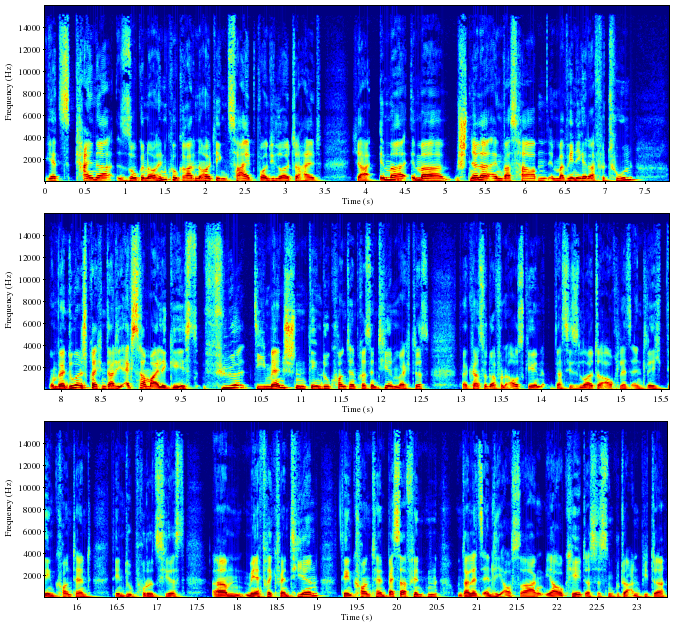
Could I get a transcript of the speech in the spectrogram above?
jetzt keiner so genau hinguckt, gerade in der heutigen Zeit, wollen die Leute halt ja immer, immer schneller irgendwas haben, immer weniger dafür tun. Und wenn du entsprechend da die Extrameile gehst für die Menschen, denen du Content präsentieren möchtest, dann kannst du davon ausgehen, dass diese Leute auch letztendlich den Content, den du produzierst, ähm, mehr frequentieren, den Content besser finden und dann letztendlich auch sagen, ja, okay, das ist ein guter Anbieter,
